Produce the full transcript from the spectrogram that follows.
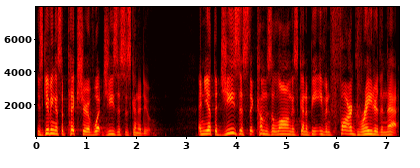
He's giving us a picture of what Jesus is going to do. And yet, the Jesus that comes along is going to be even far greater than that.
